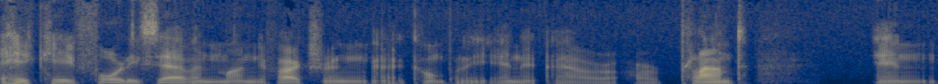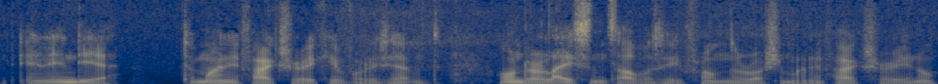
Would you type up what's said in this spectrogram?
AK forty seven manufacturing uh, company in our, our plant in in India to manufacture AK forty sevens under license, obviously from the Russian manufacturer. You know,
